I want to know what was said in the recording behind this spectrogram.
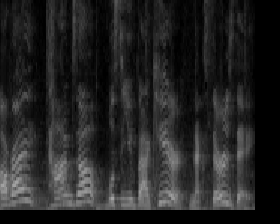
All right, time's up. We'll see you back here next Thursday.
